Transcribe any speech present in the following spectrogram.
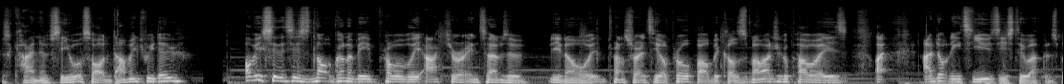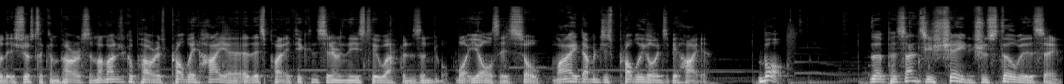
just kind of see what sort of damage we do. Obviously, this is not going to be probably accurate in terms of, you know, transferring to your profile because my magical power is, like, I don't need to use these two weapons, but it's just a comparison. My magical power is probably higher at this point if you're considering these two weapons and what yours is, so my damage is probably going to be higher. But the percentage change should still be the same.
